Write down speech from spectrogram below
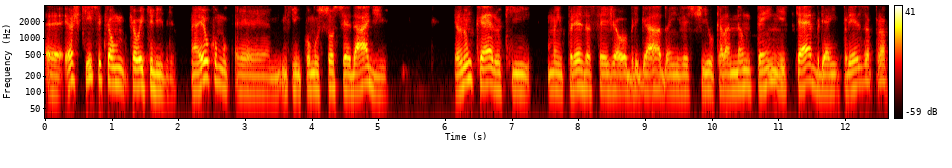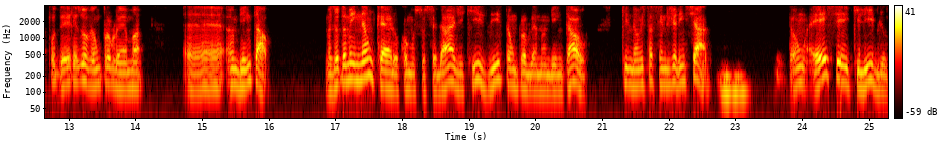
é, eu acho que isso que é, um, que é o equilíbrio. Né? Eu como é, enfim como sociedade eu não quero que uma empresa seja obrigado a investir o que ela não tem e quebre a empresa para poder resolver um problema é, ambiental. Mas eu também não quero, como sociedade, que exista um problema ambiental que não está sendo gerenciado. Uhum. Então, esse equilíbrio,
